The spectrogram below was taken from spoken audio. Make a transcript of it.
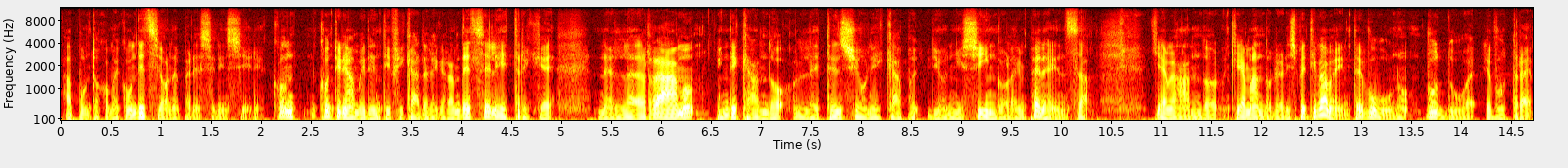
appunto come condizione per essere in serie. Con continuiamo a identificare le grandezze elettriche nel ramo indicando le tensioni ai capi di ogni singola impedenza chiamando, chiamandole rispettivamente V1, V2 e V3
